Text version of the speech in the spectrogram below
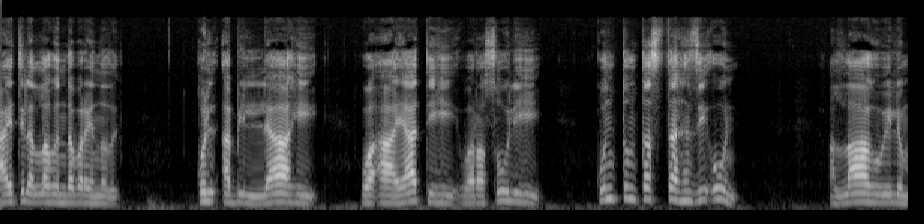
ആയത്തിൽ അള്ളാഹു എന്താ പറയുന്നത്? കുൽ അബില്ലാഹി വ ആയാത്തിഹി വ റസൂലിഹി കുന്തും തസ്തഹ്സി ഊൻ അള്ളാഹുവിലും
